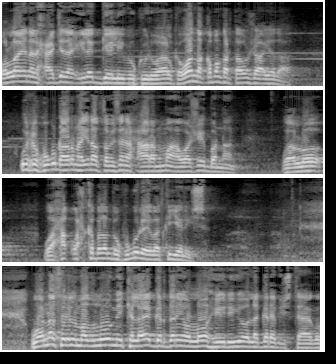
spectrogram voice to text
Wallahi inaad xaajadaa ila geli buu ku yidhi walaalka. Waadna qaban kartaa hawsha ayadaa wuxuu kugu dhaaranaya inaad samaysana xaaraan ma ah waa shay bannaan. Waa loo wax ka badan buu kugu leeyay waad ka yeelaysa. Wa nasri اlmadluumi ka laga gardanay oo loo hiiliyo la garab istaago.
